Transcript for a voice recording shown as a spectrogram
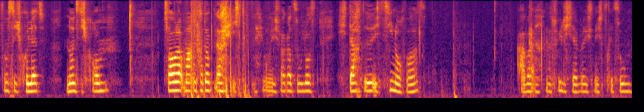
50 Colette, 90 Chrom, 200 Marken Verdoppler. Ich, Junge, ich war gerade so lust. Ich dachte, ich ziehe noch was. Aber natürlich habe ich nichts gezogen.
